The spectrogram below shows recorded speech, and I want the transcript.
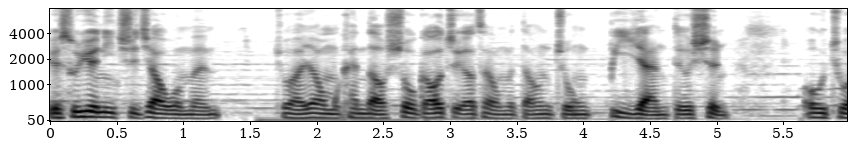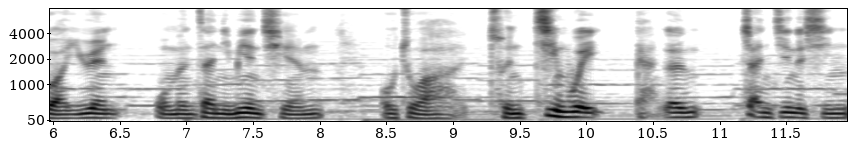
耶稣愿你指教我们，主啊，让我们看到受膏者要在我们当中必然得胜。哦，主啊，愿我们在你面前，哦，主啊，存敬畏、感恩、战兢的心。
